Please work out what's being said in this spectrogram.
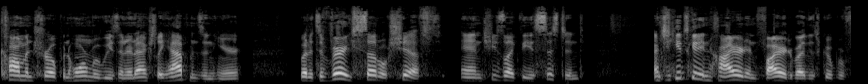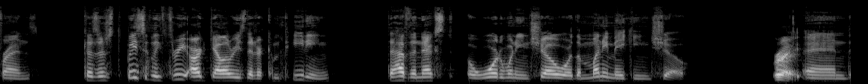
common trope in horror movies, and it actually happens in here, but it's a very subtle shift, and she's like the assistant, and she keeps getting hired and fired by this group of friends because there's basically three art galleries that are competing to have the next award-winning show or the money-making show. Right. And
